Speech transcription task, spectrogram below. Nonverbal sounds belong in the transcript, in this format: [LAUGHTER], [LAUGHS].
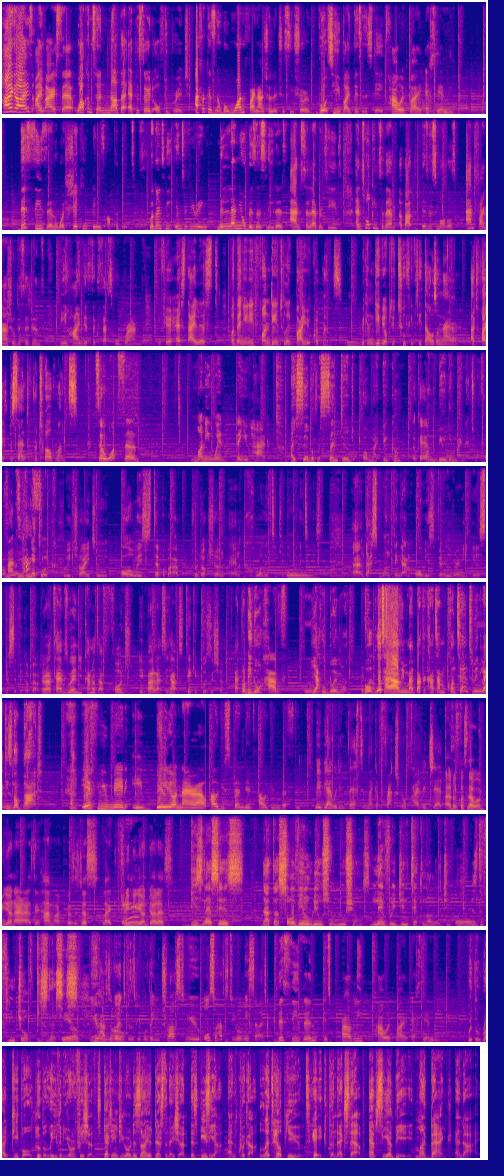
Hi guys, I'm Arese. Welcome to another episode of The Bridge, Africa's number one financial literacy show brought to you by Business Day, powered by FCMB. This season, we're shaking things up a bit. We're going to be interviewing millennial business leaders and celebrities and talking to them about the business models and financial decisions behind their successful brand. If you're a hairstylist, but then you need funding to like buy your equipment, mm. we can give you up to 250,000 naira at 5% for 12 months. So, what's the money win that you've had? I save a percentage of my income okay. on building my network, on, on my network. We try to always step up our production and quality capabilities. Mm. And that's one thing I'm always very, very you know, specific about. There are times when you cannot afford a balance. You have to take a position. I probably don't have mm. Yahoo Boy money. But what I have in my bank account, I'm content with. Mm. Like, it's not bad. [LAUGHS] if you made a billion naira, how would you spend it? How would you invest it? Maybe I would invest in like a fractional private jet. I don't consider one billion naira as a hammer because it's just like three million dollars. Businesses that are solving real solutions, leveraging technology mm. is the future of businesses. Yeah. You have to go into business people that you trust. You also have to do your research. This season is proudly powered by FCMB. With the right people who believe in your visions, getting to your desired destination is easier and quicker. Let's help you take the next step. FCMB, my bank and I.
